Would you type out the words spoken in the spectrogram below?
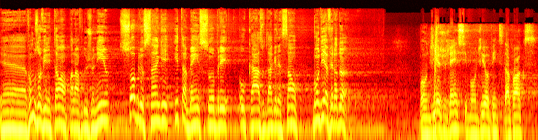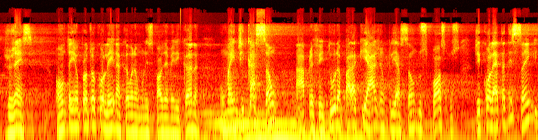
É, vamos ouvir então a palavra do Juninho sobre o sangue e também sobre o caso da agressão. Bom dia, vereador. Bom dia, Jugense. Bom dia, ouvintes da Vox. Jugense, ontem eu protocolei na Câmara Municipal de Americana uma indicação à Prefeitura para que haja ampliação dos postos de coleta de sangue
